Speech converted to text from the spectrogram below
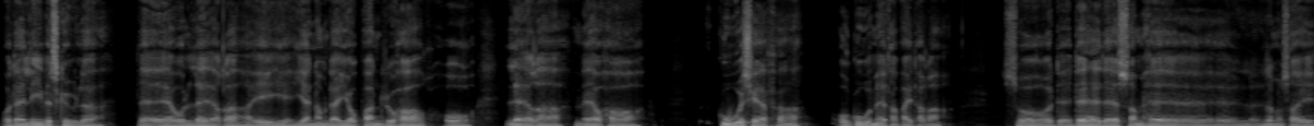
og det er livets skole. Det er å lære i, gjennom de jobbene du har, og lære med å ha gode sjefer og gode medarbeidere. Så det, det er det som har si,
